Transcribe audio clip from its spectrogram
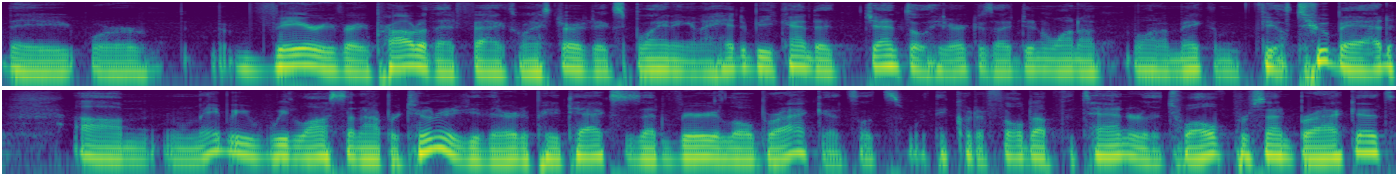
they were very, very proud of that fact when I started explaining, and I had to be kind of gentle here because I didn't want to want to make them feel too bad. Um, maybe we lost an opportunity there to pay taxes at very low brackets. Let's they could have filled up the ten or the twelve percent bracket.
